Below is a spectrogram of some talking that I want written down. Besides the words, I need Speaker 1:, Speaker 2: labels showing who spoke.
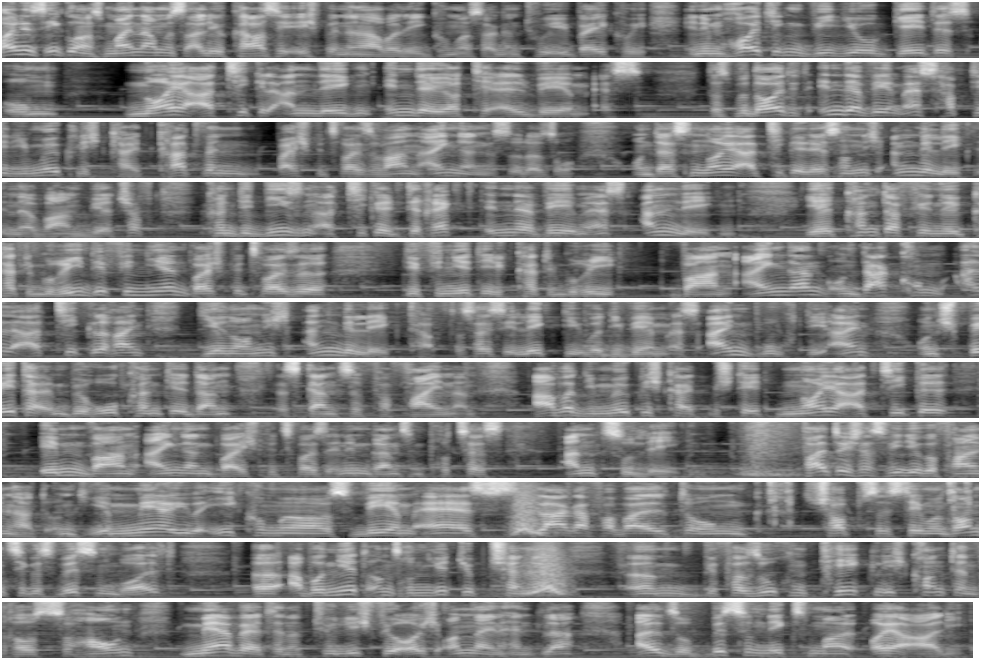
Speaker 1: Freunde des E-Commerce, mein Name ist Ali Okasi, ich bin Inhaber der E-Commerce Agentur eBakery. In dem heutigen Video geht es um neue Artikel anlegen in der JTL WMS. Das bedeutet, in der WMS habt ihr die Möglichkeit, gerade wenn beispielsweise Wareneingang ist oder so, und da ist ein neuer Artikel, der ist noch nicht angelegt in der Warenwirtschaft, könnt ihr diesen Artikel direkt in der WMS anlegen. Ihr könnt dafür eine Kategorie definieren, beispielsweise definiert ihr die Kategorie Wareneingang und da kommen alle Artikel rein, die ihr noch nicht angelegt habt. Das heißt, ihr legt die über die WMS ein, bucht die ein und später im Büro könnt ihr dann das Ganze verfeinern. Aber die Möglichkeit besteht, neue Artikel im Wareneingang beispielsweise in dem ganzen Prozess anzulegen. Falls euch das Video gefallen hat und ihr mehr über E-Commerce, WMS, Lagerverwaltung, Shopsystem und sonstiges wissen wollt, äh, abonniert unseren YouTube-Channel. Ähm, wir versuchen täglich Content rauszuhauen, Mehrwerte natürlich für euch Online-Händler. Also bis zum nächsten Mal, euer Ali.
